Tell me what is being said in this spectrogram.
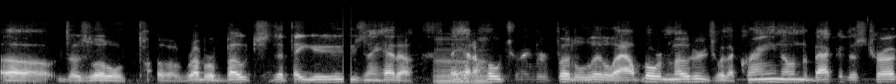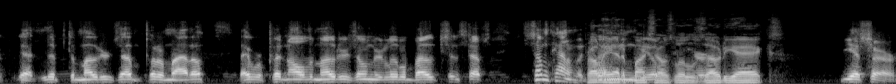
Uh, those little uh, rubber boats that they use. They had a they had a Uh-huh. whole trailer full of little outboard motors with a crane on the back of this truck that lift the motors up and put them right up. They were putting all the motors on their little boats and stuff. Some kind of a Probably had a bunch of those little zodiacs. Yes, sir.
